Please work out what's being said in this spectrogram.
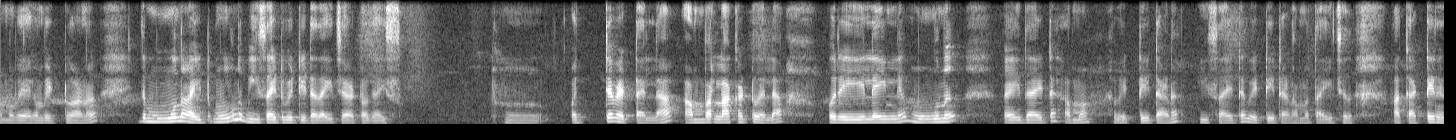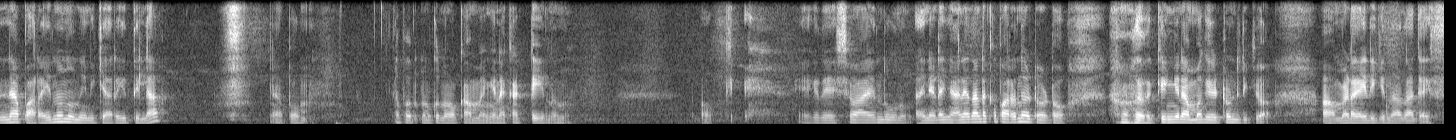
അമ്മ വേഗം വെട്ടുവാണ്. ഇത് മൂന്നായിട്ട് മൂന്ന് പീസായിട്ട് വെട്ടിയിട്ടാണ് തയ്ച്ച കേട്ടോ ഗൈസ് ഒറ്റ വെട്ടല്ല അമ്പർലാ കട്ടുമല്ല ഒരു എ ലൈനിൽ മൂന്ന് ഇതായിട്ട് അമ്മ വെട്ടിയിട്ടാണ് പീസായിട്ട് വെട്ടിയിട്ടാണ് അമ്മ തയ്ച്ചത്. ആ കട്ടിന് എന്നാ പറയുന്നതെന്നൊന്നും എനിക്കറിയത്തില്ല. അപ്പം അപ്പം നമുക്ക് നോക്കാം എങ്ങനെ കട്ട് ചെയ്യുന്നതെന്ന് ഓക്കെ. ഏകദേശമായെന്ന് തോന്നുന്നു. അതിനിടെ ഞാൻ ഏതാണ്ടൊക്കെ പറയുന്നു കേട്ടോ കേട്ടോ. അതൊക്കെ ഇങ്ങനെ അമ്മ കേട്ടോണ്ടിരിക്കുക അമ്മയുടെ കയ്യിലിരിക്കുന്ന അതാ ഗൈസ്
